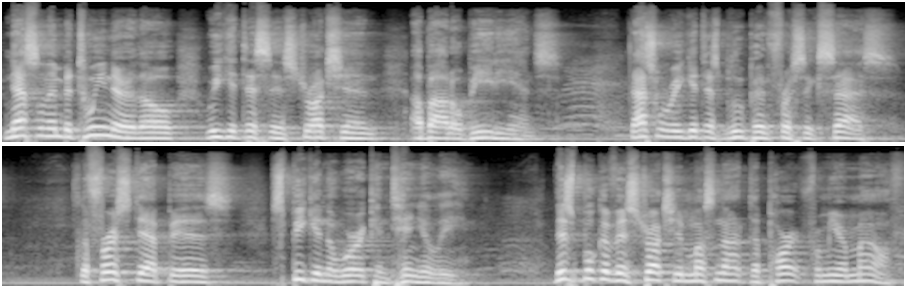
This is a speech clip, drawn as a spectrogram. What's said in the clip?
Nestled in between there, though, we get this instruction about obedience. That's where we get this blueprint for success. The first step is speaking the word continually. This book of instruction must not depart from your mouth.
